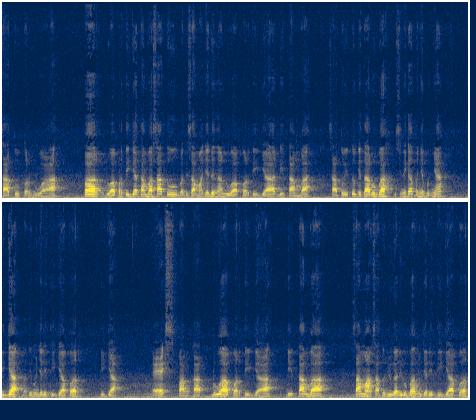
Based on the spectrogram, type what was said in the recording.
1 per 2 per 2 per 3 tambah 1 berarti sama aja dengan 2 per 3 ditambah 1 itu kita rubah. Di sini kan penyebutnya 3 berarti menjadi 3 per 3 X pangkat 2 per 3 ditambah sama satu juga dirubah menjadi 3 per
